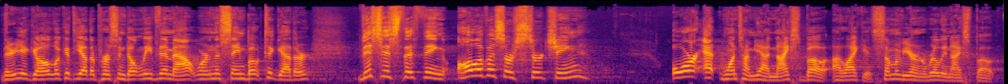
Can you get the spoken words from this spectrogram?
There you go. Look at the other person. Don't leave them out. We're in the same boat together. This is the thing. All of us are searching, or at one time, yeah, nice boat. I like it. Some of you are in a really nice boat.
